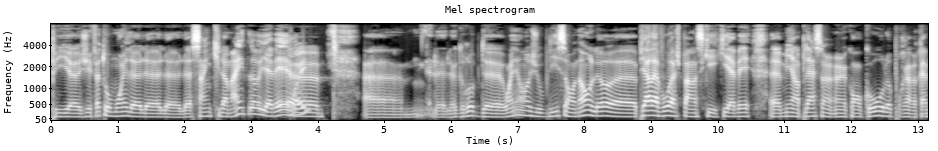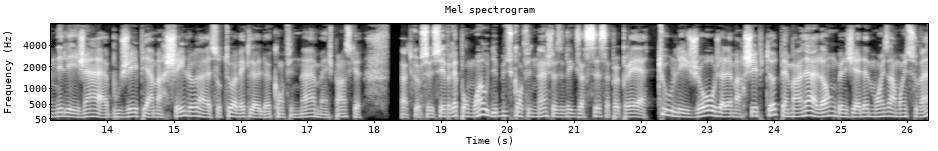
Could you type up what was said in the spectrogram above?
Puis euh, j'ai fait au moins le, le, le, le 5 km. Là. Il y avait euh, euh, le, le groupe de voyons, j'ai oublié son nom, là, euh, Pierre Lavoie, je pense, qui, qui avait euh, mis en place un, un concours là, pour ramener les gens à bouger puis à marcher, là, surtout avec le, le confinement. Ben, je pense que en tout cas, c'est- vrai pour moi. Au début du confinement, je faisais de l'exercice à peu près à tous les jours. J'allais marcher puis tout. Puis à un moment donné, à longue, ben, j'y allais de moins en moins souvent.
